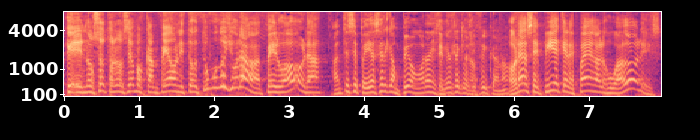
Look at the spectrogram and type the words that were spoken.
que nosotros no seamos campeones? Todo, todo el mundo lloraba, pero ahora... Antes se pedía ser campeón, ahora ni siquiera se clasifica, ¿no? Ahora se pide que les paguen a los jugadores.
